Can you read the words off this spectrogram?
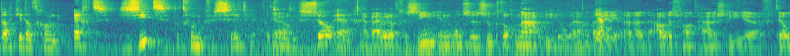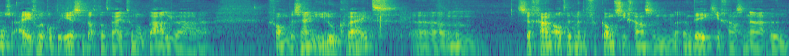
dat ik je dat gewoon echt ziet, dat vond ik verschrikkelijk. Dat Ja. vond ik zo erg. Ja, wij hebben dat gezien in onze zoektocht naar Ilu. Hè. Wij, eh, de ouders van het huis, die eh, vertelden ons eigenlijk op de eerste dag dat wij toen op Bali waren... van we zijn Ilu kwijt. Ehm, ze gaan altijd met de vakantie, gaan ze een, een weekje gaan ze naar hun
